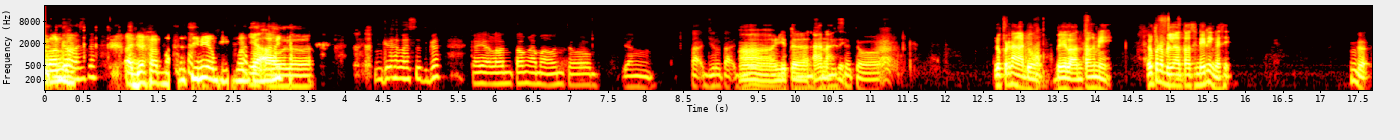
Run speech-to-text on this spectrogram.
Lontong aja mana sih ini yang bikin lontong ya manis? Allah. enggak maksud gue kayak lontong sama oncom yang takjil takjil. Ah, gitu. Aneh Cok. Lu pernah nggak dong beli lontong nih? Lu pernah beli lontong sendiri nggak sih? Enggak.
